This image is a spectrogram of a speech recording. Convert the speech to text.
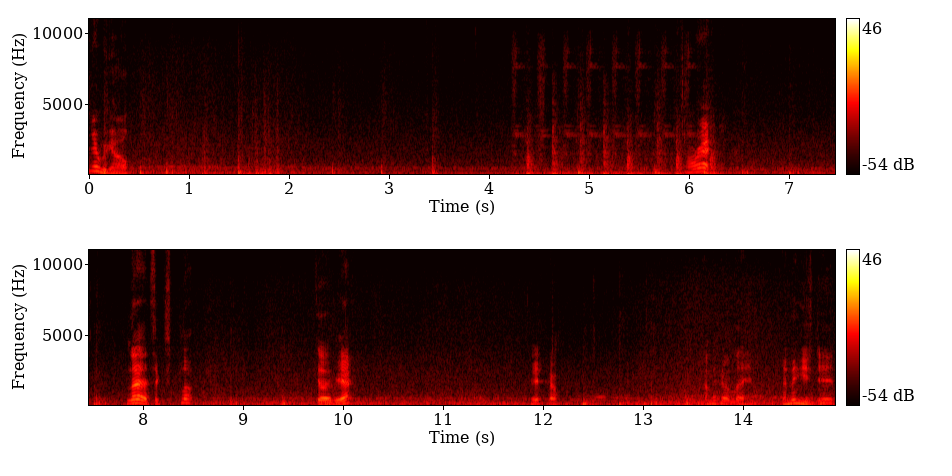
There we go. Alright. Let's explode. Did I react? Yeah. I think I let him. I think he's dead.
